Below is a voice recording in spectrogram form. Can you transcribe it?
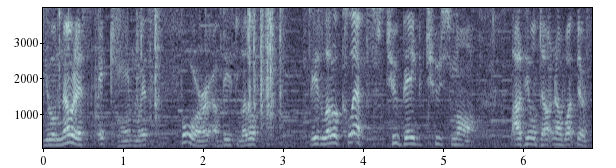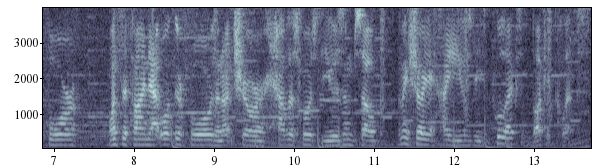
you will notice it came with four of these little, these little clips. Two big, two small. A lot of people don't know what they're for. Once they find out what they're for, they're not sure how they're supposed to use them. So let me show you how you use these Pulex bucket clips.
